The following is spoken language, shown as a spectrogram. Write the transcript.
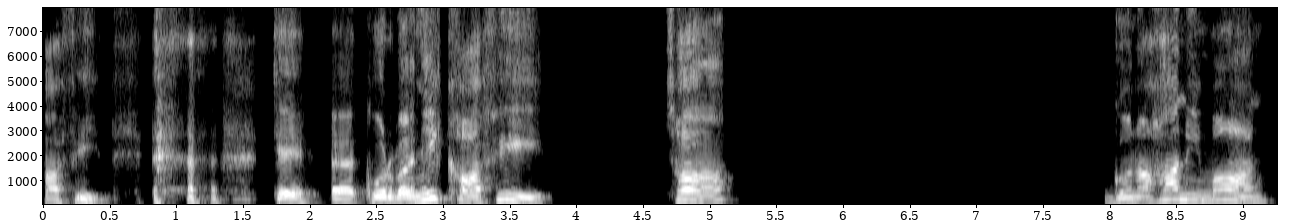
کافی. که قربانی کافی تا گناهان ایمان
